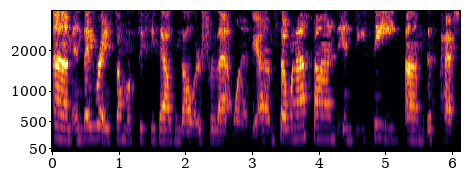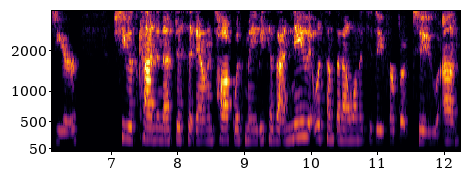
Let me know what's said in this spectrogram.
Um, and they raised almost sixty thousand dollars for that one. Yeah. Um, so when I signed in DC um, this past year, she was kind enough to sit down and talk with me because I knew it was something I wanted to do for book two. Um,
